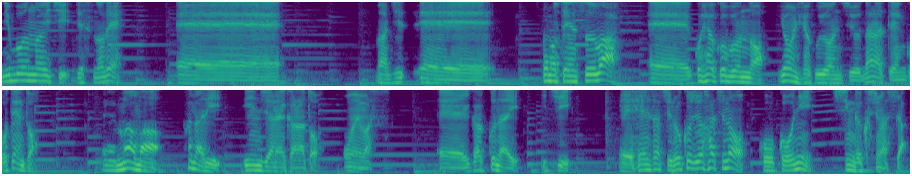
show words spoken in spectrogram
2分の1ですので、えー、まあじえー、この点数は、えー、500分の447.5点と、えー、まあまあ、かなりいいんじゃないかなと思います。えー、学内1位、えー、偏差値68の高校に進学しました。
